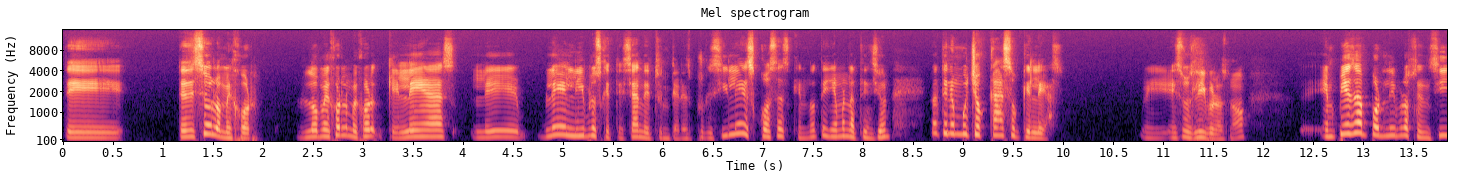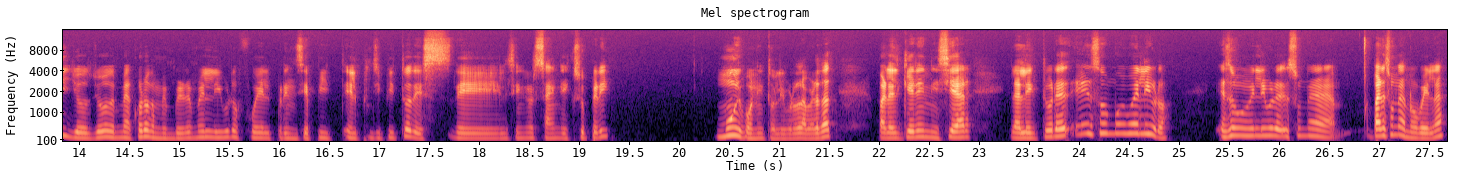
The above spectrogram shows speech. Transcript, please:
te, te deseo lo mejor, lo mejor, lo mejor, que leas, lee, libros que te sean de tu interés, porque si lees cosas que no te llaman la atención, no tiene mucho caso que leas eh, esos libros, ¿no? Empieza por libros sencillos. Yo me acuerdo que mi primer libro fue El Principito, el Principito del de, señor Saint-Exupéry. Muy bonito libro, la verdad. Para el que quiere iniciar la lectura, es un muy buen libro. Es un muy buen libro, es una, parece una novela,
